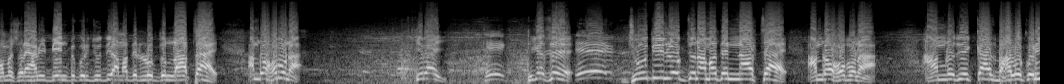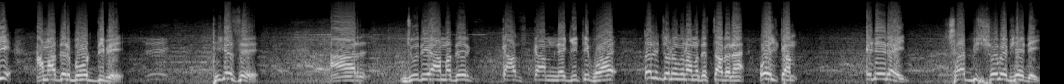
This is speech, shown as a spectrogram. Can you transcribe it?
সমস্যা নেই, আমি বিএনপি করি, যদি আমাদের লোকজন না চায়, আমরা হব না। কি ভাই? ঠিক। ঠিক আছে? যদি লোকজন আমাদের না চায় আমরা হব না। আমরা যদি কাজ ভালো করি আমাদের ভোট দিবে। ঠিক আছে? আর যদি আমাদের কাজ কাম নেগেটিভ হয় তাহলে জনগণ আমাদের চাবে না। ওয়েলকাম এটাই রাইট সারা বিশ্বব্যাপী এটাই।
